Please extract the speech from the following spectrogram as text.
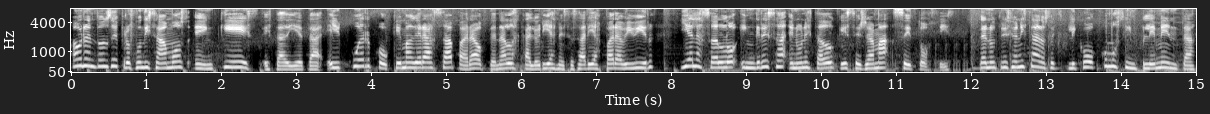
Ahora entonces profundizamos en qué es esta dieta. El cuerpo quema grasa para obtener las calorías necesarias para vivir y al hacerlo ingresa en un estado que se llama cetosis. La nutricionista nos explicó cómo se implementa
